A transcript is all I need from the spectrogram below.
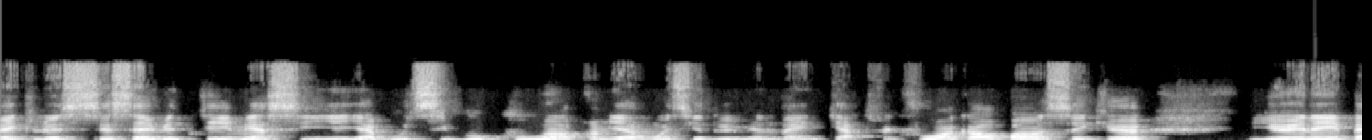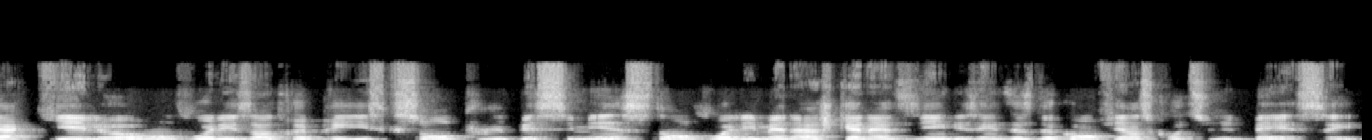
Fait le 6 à 8 trimestres, il, aboutit beaucoup en première moitié 2024. Fait qu'il faut encore penser qu'il y a un impact qui est là. On voit les entreprises qui sont plus pessimistes. On voit les ménages canadiens, les indices de confiance continuent de baisser.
